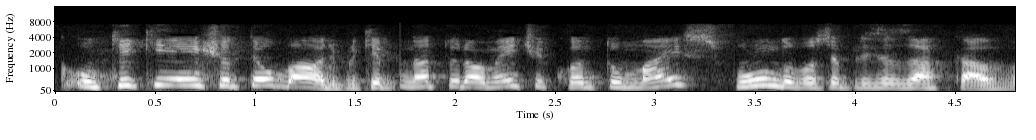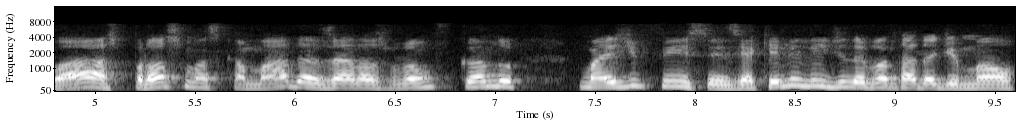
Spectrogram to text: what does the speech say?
o que, que enche o teu balde, porque naturalmente quanto mais fundo você precisar cavar, as próximas camadas elas vão ficando mais difíceis. E aquele lead levantada de mão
